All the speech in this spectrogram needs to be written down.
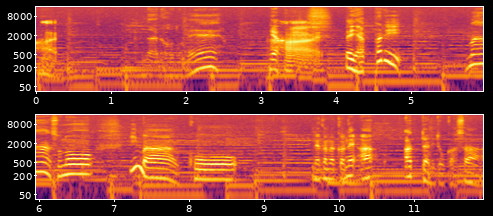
はい。なるほどね。いやはい。でやっぱりまあその今こうなかなかねあ会ったりとかさ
